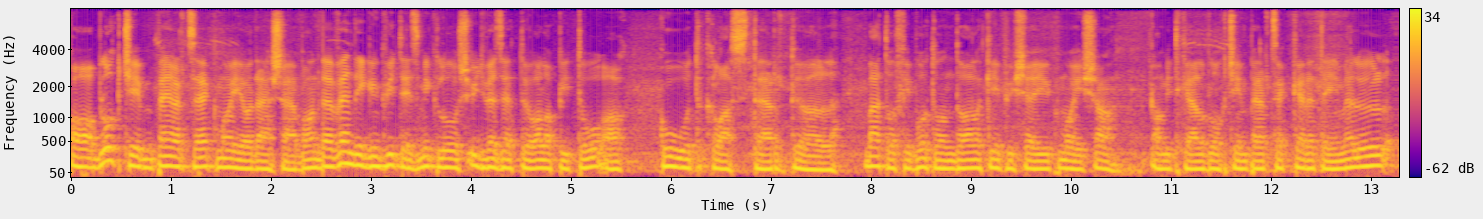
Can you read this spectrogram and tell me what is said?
A blockchain percek mai adásában, de vendégünk Vitéz Miklós, ügyvezető alapító a Code Cluster-től. Bátorfi Botondal képviseljük ma is a amit kell blockchain percek keretein belül,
